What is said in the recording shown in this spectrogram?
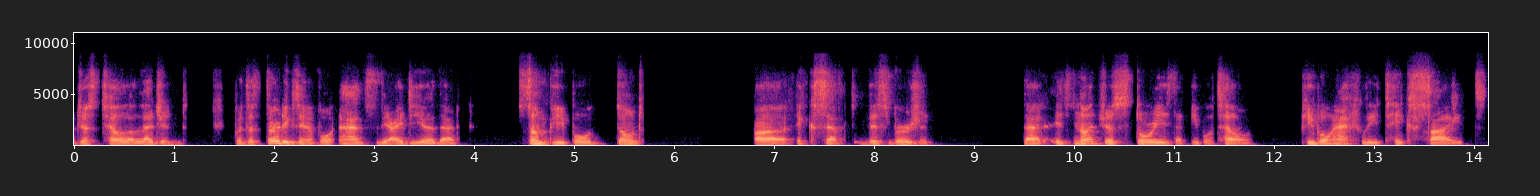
just tell a legend, but the third example adds the idea that some people don't uh, accept this version. That it's not just stories that people tell, people actually take sides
